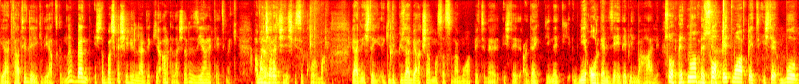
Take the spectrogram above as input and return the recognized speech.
yani tatille ilgili yatkınlığım ben işte başka şehirlerdeki arkadaşları ziyaret etmek. Amaç Evet. araç ilişkisi kurma. Yani işte gidip güzel bir akşam masasına, muhabbetine, işte denkliğine ni organize edebilme hali. Sohbet, muhabbet. yani. Sohbet, muhabbet. işte bu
